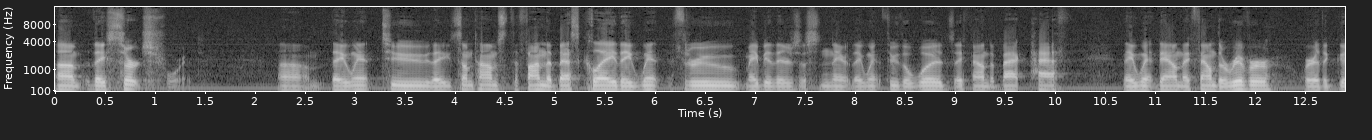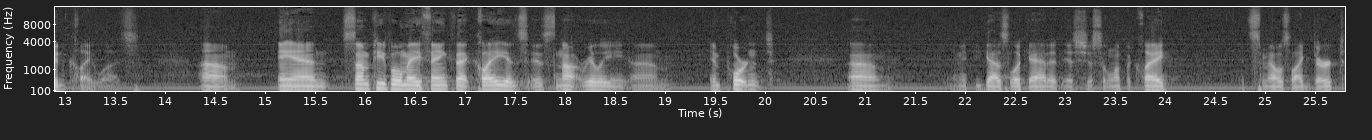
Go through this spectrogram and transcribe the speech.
Um, they searched for it. Um, they went to they sometimes to find the best clay. They went through maybe there's a snare. They went through the woods. They found a back path. They went down. They found the river where the good clay was. Um, and some people may think that clay is is not really um, important. Um, and if you guys look at it, it's just a lump of clay. It smells like dirt.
